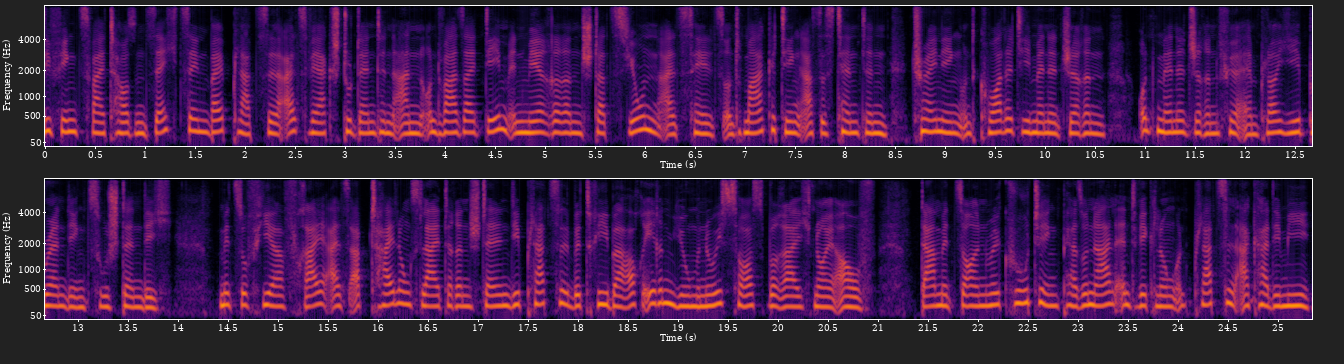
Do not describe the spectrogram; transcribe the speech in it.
Sie fing 2016 bei Platzel als Werkstudentin an und war seitdem in mehreren Stationen als Sales- und Marketingassistentin, Training- und Quality Managerin und Managerin für Employee Branding zuständig. Mit Sophia Frei als Abteilungsleiterin stellen die Platzelbetriebe auch ihren Human Resource Bereich neu auf. Damit sollen Recruiting, Personalentwicklung und Platzelakademie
